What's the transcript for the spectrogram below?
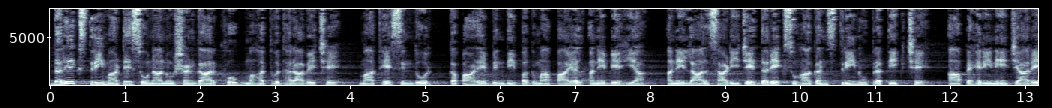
દરેક સ્ત્રી માટે સોનાનું શણગાર ખૂબ મહત્વ ધરાવે છે. માથે સિંદૂર, કપાળે બિંદી પગમાં પાયલ અને બેહિયા, અને લાલ સાડી જે દરેક સુહાગન સ્ત્રીનું પ્રતીક છે. આ પહેરીને જ્યારે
